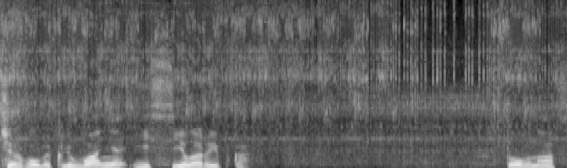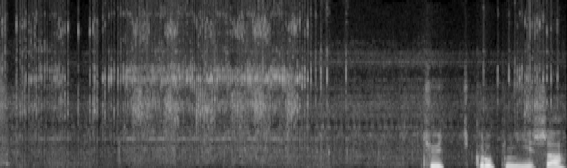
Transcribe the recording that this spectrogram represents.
Чергове клювання і сіла рибка. Хто в нас? Чуть крупніша.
